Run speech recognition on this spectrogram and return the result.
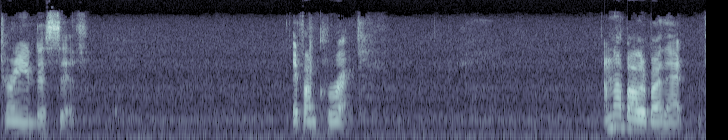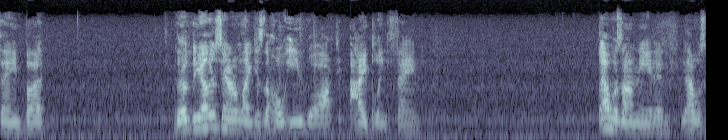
turning into Sith. If I'm correct. I'm not bothered by that thing, but the, the other thing I don't like is the whole Ewok eye blink thing. That was unneeded. That was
